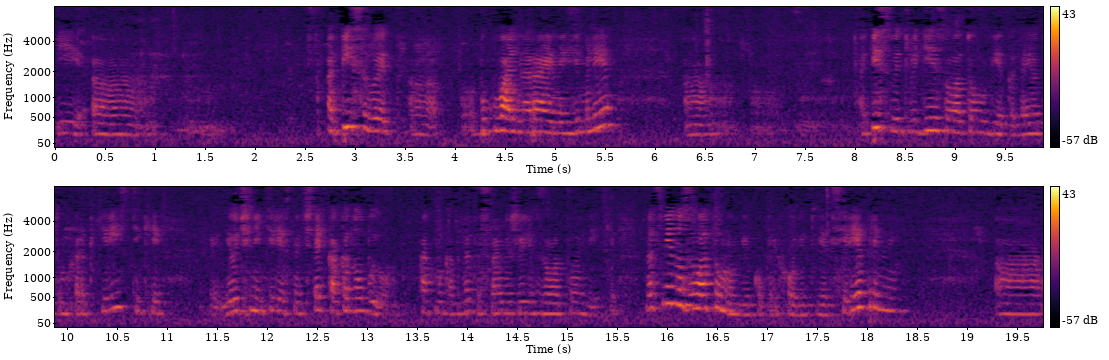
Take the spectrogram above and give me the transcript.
и а, описывает а, буквально рай на земле, а, описывает людей Золотого века, дает им характеристики. И очень интересно читать, как оно было, как мы когда-то с вами жили в Золотом веке. На смену Золотому веку приходит век Серебряный. А,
